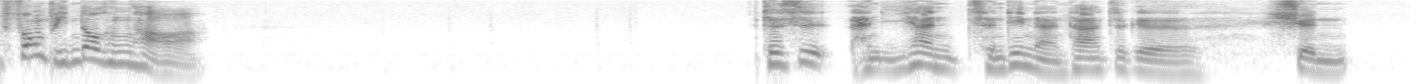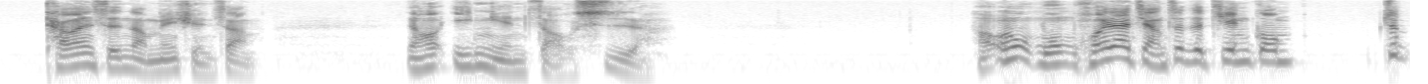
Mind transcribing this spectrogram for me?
风评都很好啊。就是很遗憾，陈定南他这个选台湾省长没选上，然后英年早逝啊。好，我们回来讲这个监工，就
